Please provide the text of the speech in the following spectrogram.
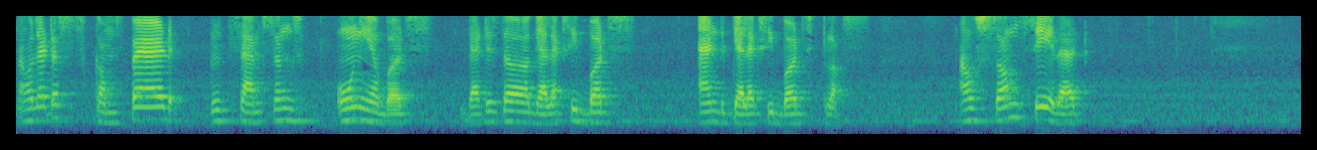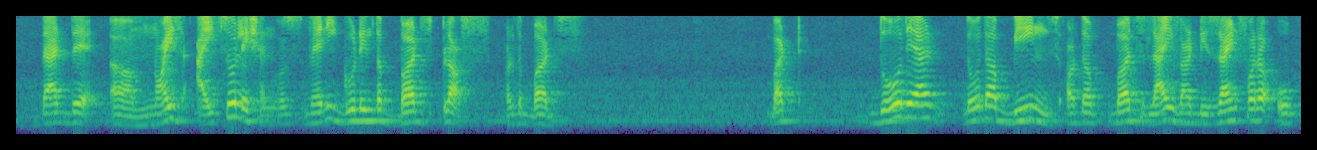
Now let us compare with samsung's own earbuds that is the galaxy buds and the galaxy buds plus. Now some say that that the um, noise isolation was very good in the buds plus or the buds. But though they are though the beans or the buds live are designed for a op-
